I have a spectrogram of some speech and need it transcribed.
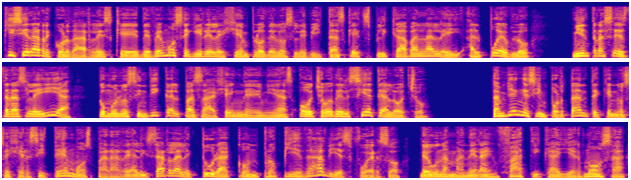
quisiera recordarles que debemos seguir el ejemplo de los levitas que explicaban la ley al pueblo mientras Esdras leía, como nos indica el pasaje en Nehemías 8 del 7 al 8. También es importante que nos ejercitemos para realizar la lectura con propiedad y esfuerzo, de una manera enfática y hermosa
